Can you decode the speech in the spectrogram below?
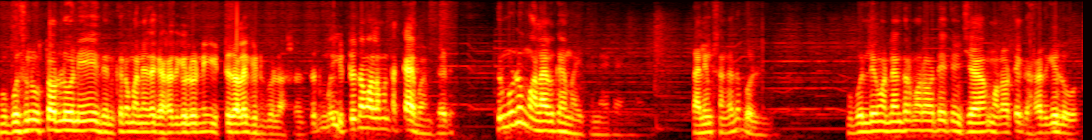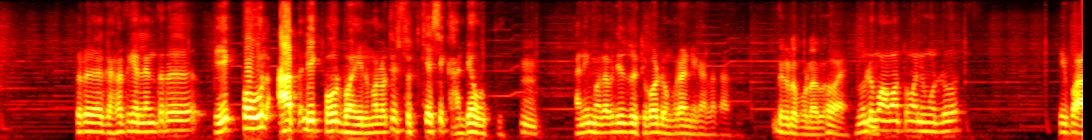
मग बसून उतरलो नाही दिनकर मानेच्या घरात गेलो नाही इट्टूचाला घेऊन गेलो असं. तर मग इट्टूचा मला म्हणता काय भानगड? तर म्हणलं मला काय माहिती नाही काय नाही. तालीम सांगायला बोललो. बोलले म्हटल्यानंतर मला वाटते त्यांच्या मला वाटते घरात गेलो. तर घरात गेल्यानंतर एक पाऊल आत आणि एक पाऊल बाहेर. मला वाटते सुटकी अशी खांद्या होती. हम्म. आणि मला वाटते ज्योतिबा डोंगरा निघाला होता. दगड फोडायला होय म्हणलं मामा तुम्हाला म्हणलो की बा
